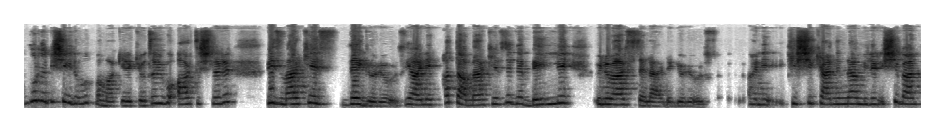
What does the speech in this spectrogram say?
burada bir şeyi de unutmamak gerekiyor. Tabii bu artışları biz merkezde görüyoruz. Yani hatta merkezde de belli üniversitelerde görüyoruz hani kişi kendinden bilir işi ben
